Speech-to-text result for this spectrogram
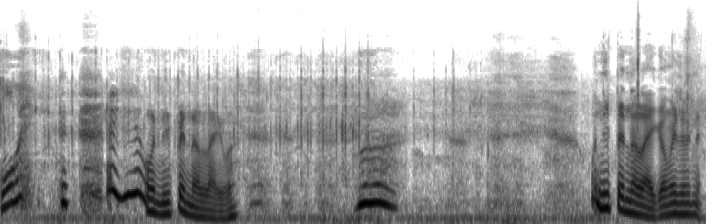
โอ้ยไอ้เหี้ยวันนี้เป็นอะไรวะ วันนี้เป็นอะไรก็ไม่รู้เนี่ย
